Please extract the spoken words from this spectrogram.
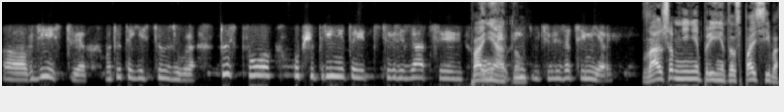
э, в действиях. Вот это и есть цензура. То есть по общепринятой цивилизации, Понятно. по общепринятым цивилизации меры. Ваше мнение принято, спасибо.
